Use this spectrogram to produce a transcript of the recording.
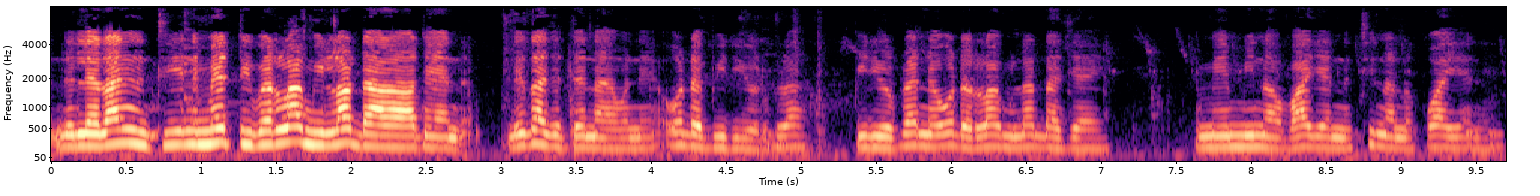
nè lẻ nè thì nè mẹ tùy bẹt là mi lót đà nè, để ta chơi nè mà nè, ủa đã video được video plan na order la mina da mình me mina ba ya na china na kwa ya ni.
